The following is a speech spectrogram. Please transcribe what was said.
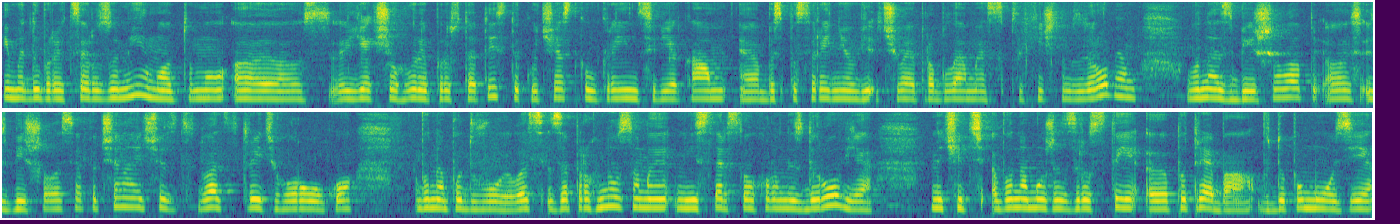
І ми добре це розуміємо. Тому, е, якщо говорити про статистику, частка українців, яка е, безпосередньо відчуває проблеми з психічним здоров'ям, вона збільшила, збільшилася. Починаючи з 23-го року, вона подвоїлась. За прогнозами Міністерства охорони здоров'я, значить, вона може зрости е, потреба в допомозі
